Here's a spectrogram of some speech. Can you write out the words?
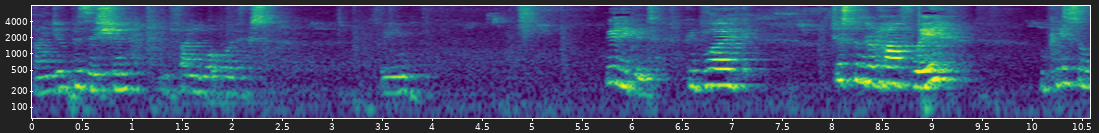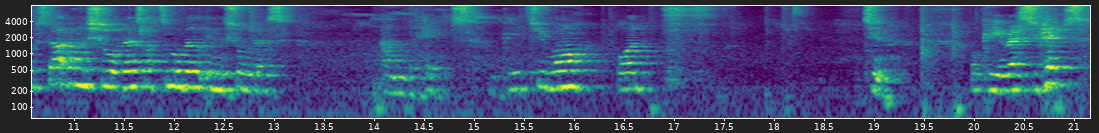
find your position, and find what works for you. Really good. Good work just under halfway. Okay, so we'll start on the shoulders, lots of mobility in the shoulders and the hips. Okay, two more. One, two. Okay, rest your hips,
